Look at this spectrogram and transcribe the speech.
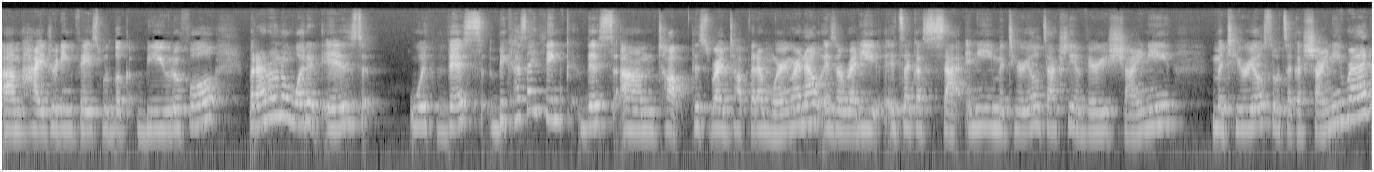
um, hydrating face would look beautiful, but I don't know what it is with this because I think this um, top, this red top that I'm wearing right now is already, it's like a satiny material. It's actually a very shiny material, so it's like a shiny red.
